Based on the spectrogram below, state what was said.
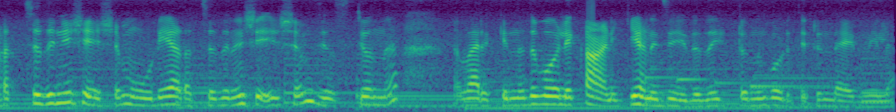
അടച്ചതിന് ശേഷം മൂടി അടച്ചതിന് ശേഷം ജസ്റ്റ് ഒന്ന് വരയ്ക്കുന്നത് പോലെ കാണിക്കുകയാണ് ചെയ്തത്. ഇട്ടൊന്നും കൊടുത്തിട്ടുണ്ടായിരുന്നില്ല.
